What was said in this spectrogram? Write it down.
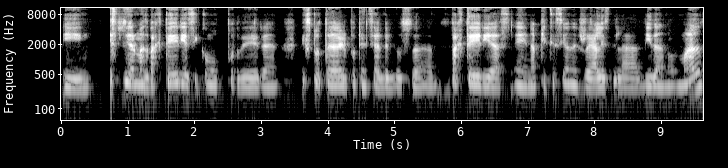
y estudiar más bacterias y cómo poder eh, explotar el potencial de las ah, bacterias en aplicaciones reales de la vida normal.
